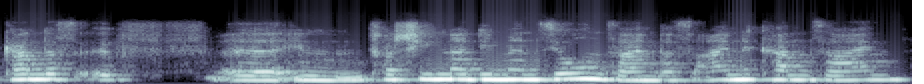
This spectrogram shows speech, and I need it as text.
kann das äh, in verschiedener Dimension sein. Das eine kann sein,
